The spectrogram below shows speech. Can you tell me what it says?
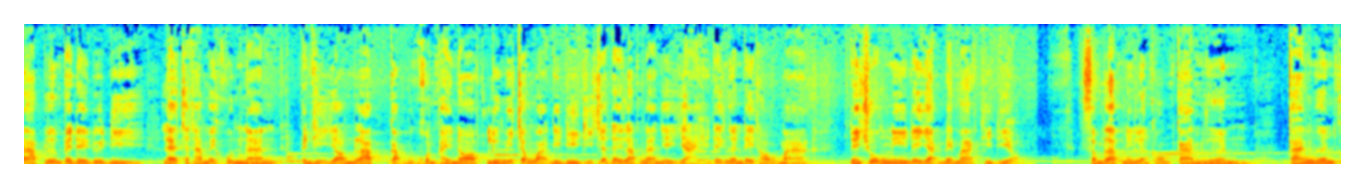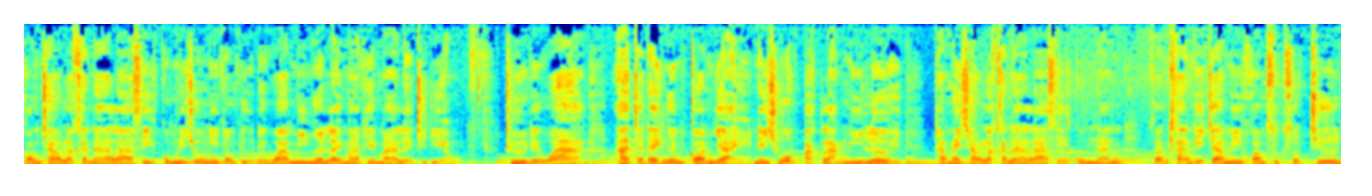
ราบรื่นไปได้ด้วยดี และจะทำให้คุณนั้นเป็นที่ยอมรับกับบุคคลภายนอก หรือมีจังหวะดีๆ ที่จะได้รับงานใหญ่ ๆ ได้เงินได้ทองมา ในช่วงนี้ได้อย่างได้มากทีเดียวสำหรับในเรื่องของการเงิน การเงินของชาวลัคนาราศีกุมในช่วงนี้ต้องถือได้ว่ามีเงินไหลมาเทมาเลยทีเดียว ถือได้ว่าอาจจะได้เงินก้อนใหญ่ในช่วงปักหลังนี้เลยทำให้ชาวลัคนาราศีกุมนั้นค่อนข้างที่จะมีความสุขสดชื่น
